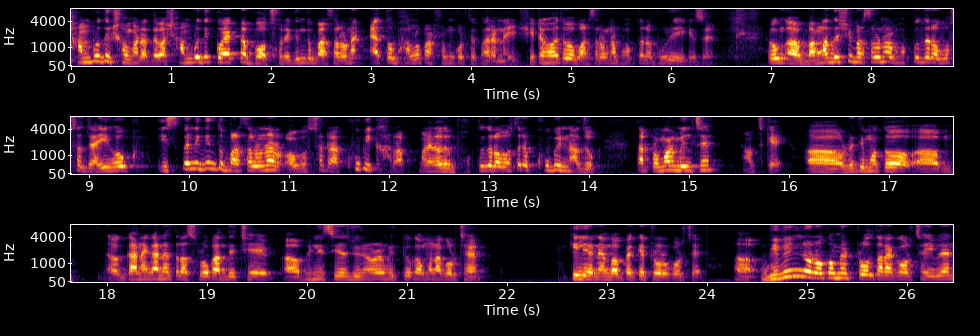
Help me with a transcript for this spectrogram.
সাম্প্রতিক সময়টাতে বা সাম্প্রতিক কয়েকটা বছরে কিন্তু বার্সেলোনা এত ভালো পারফর্ম করতে পারে নাই, সেটা হয়তো বা বার্সেলোনার ভক্তরা ভুলেই গেছে। এবং বাংলাদেশি বার্সেলোনার ভক্তদের অবস্থা যাই হোক, স্পেনে কিন্তু বার্সেলোনার অবস্থাটা খুবই খারাপ মানে তাদের ভক্তদের অবস্থাটা খুবই নাজুক। তার প্রমাণ মিলছে আজকে। রীতিমতো গানে গানে তারা স্লোগান দিচ্ছে ভিনিসিয়াস জুনিয়রের মৃত্যু কামনা করছে, কিলিয়ান এমবাপ্পেকে ট্রোল করছে। বিভিন্ন রকমের ট্রোল তারা করছে ইভেন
